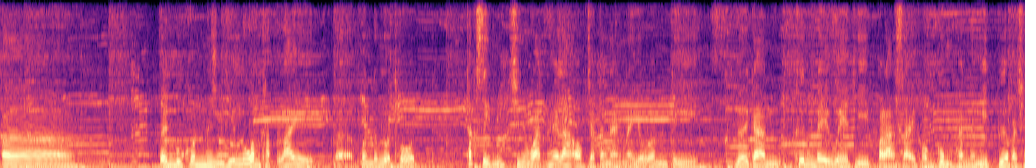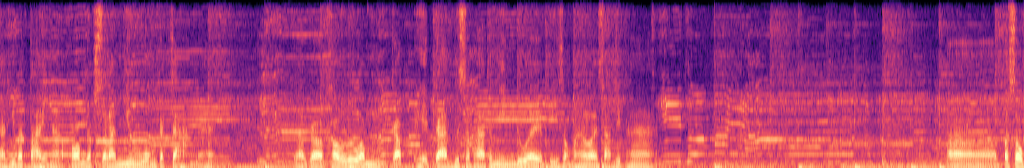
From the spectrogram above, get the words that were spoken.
เอ่อเป็นบุคคลหนึ่งที่ร่วมขับไล่พลตำรวจโททักษิณชินวัตรให้ลาออกจากตำแหน่งนายกรัฐมนตรี ด้วยการขึ้นไปเวทีปราศัยของกลุ่มพันธมิตร เพื่อประชาธิปไตยนะพร้อมกับสรัญยูวงกระจ่างนะฮะแล้วก็เข้าร่วมกับเหตุการณ์พฤษภาธมินด้วยปี 2535 ประสบ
